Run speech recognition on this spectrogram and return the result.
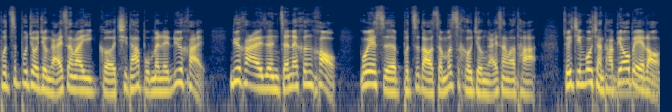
不知不觉就爱上了一个其他部门的女孩。女孩人真的很好，我也是不知道什么时候就爱上了她。最近我向她表白了，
